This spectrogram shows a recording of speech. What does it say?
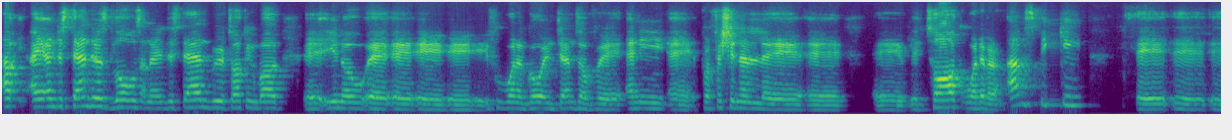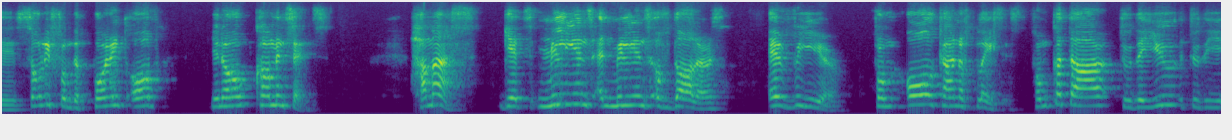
I understand there's laws, and I understand we're talking about, uh, you know, uh, uh, uh if we want to go in terms of uh, any uh, professional talk, whatever. I'm speaking solely from the point of, you know, common sense. Hamas gets millions and millions of dollars every year from all kind of places, from Qatar to the U to the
